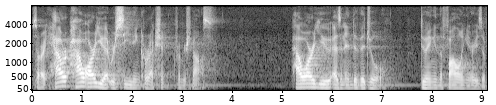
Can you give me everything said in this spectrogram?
sorry, how, how are you at receiving correction from your spouse? How are you as an individual doing in the following areas of,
